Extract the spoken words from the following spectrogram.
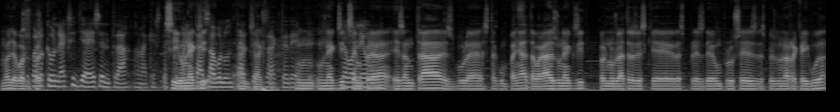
No? Llavors, Suposo per... que un èxit ja és entrar en aquestes sí, comunitats èxit, a voluntat exacte. exacte de, un, un èxit voleu... sempre és entrar, és voler estar acompanyat. Sí. A vegades un èxit per nosaltres és que després d'un procés, després d'una recaiguda,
